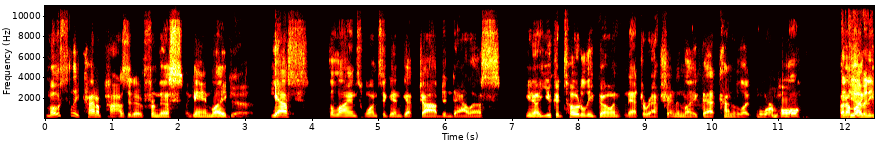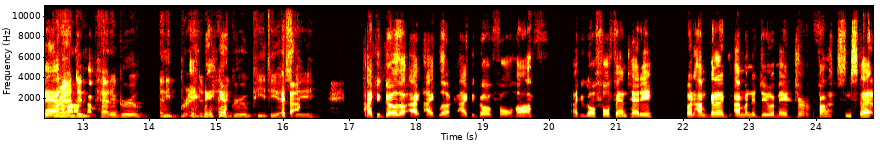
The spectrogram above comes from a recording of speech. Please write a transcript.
mostly kind of positive from this game. Like, Yeah. yes, the Lions once again get jobbed in Dallas. You know, you could totally go in that direction and like that kind of like wormhole. But Did I'm you like, have any nah, Brandon I'm- Pettigrew? Any Brandon Yeah. Pettigrew PTSD? I could go though. I, I look. I could go full Hoff. I could go full Fantetti, but I'm gonna I'm gonna do a Wanye Fontes instead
